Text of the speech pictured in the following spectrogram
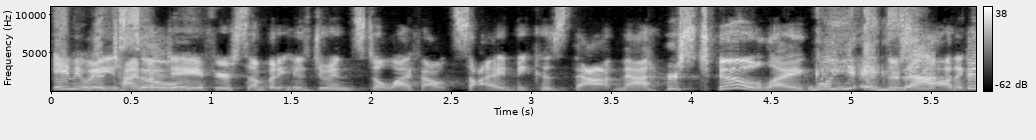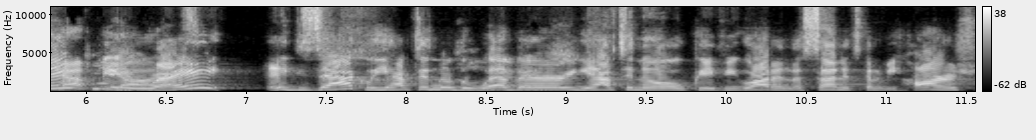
Anyway, the time so, of day if you're somebody who's doing still life outside because that matters too. Like, Well, yeah, There's a lot exactly. of you, right? Exactly. You have to know the weather. You have to know okay, if you go out in the sun, it's going to be harsh.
